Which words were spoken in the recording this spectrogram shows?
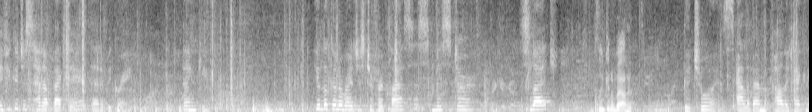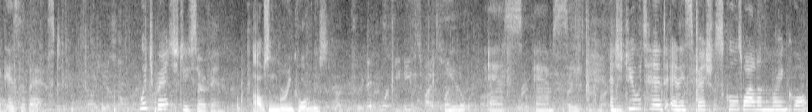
If you could just head up back there, that'd be great. Thank you. You're looking to register for classes, Mr. Sledge? I'm thinking about it. Good choice. Alabama Polytechnic is the best. Which branch do you serve in? I was in the Marine Corps, miss. USMC. And did you attend any special schools while in the Marine Corps?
